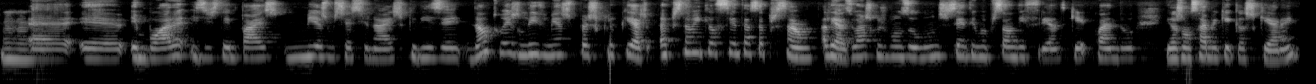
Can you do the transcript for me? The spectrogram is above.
Uhum. Uh, uh, embora existem pais mesmo excepcionais que dizem não, tu és livre mesmo para escolher o que és. A questão é que ele sente essa pressão. Aliás, eu acho que os bons alunos sentem uma pressão diferente, que é quando eles não sabem o que é que eles querem.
